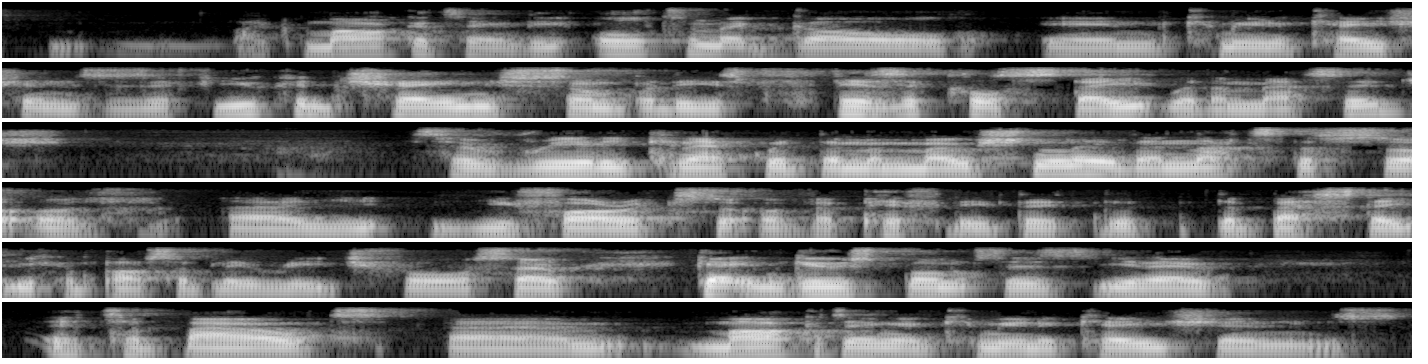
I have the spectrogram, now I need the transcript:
like marketing, the ultimate goal in communications is if you can change somebody's physical state with a message, to really connect with them emotionally, then that's the sort of uh, euphoric sort of epiphany, the, the, the, best state you can possibly reach for. So getting goosebumps is, you know, it's about um, marketing and communications,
